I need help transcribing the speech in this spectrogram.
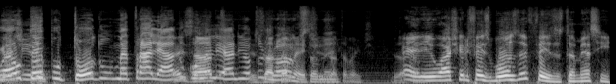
Não é o tempo todo metralhado como Exato, ele era em outros jogos exatamente, também. Exatamente. É, exatamente. eu acho que ele fez boas defesas. Também assim,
